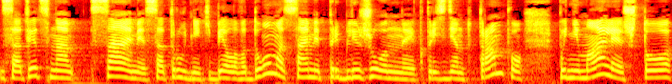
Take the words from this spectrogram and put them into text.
Соответственно, сами сотрудники Белого дома, сами приближенные к президенту Трампу, понимали, что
